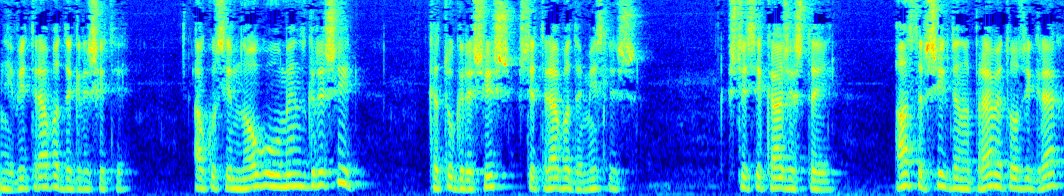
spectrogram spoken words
не ви трябва да грешите. Ако си много умен, сгреши. Като грешиш, ще трябва да мислиш. Ще си кажеш тъй. Аз реших да направя този грях,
